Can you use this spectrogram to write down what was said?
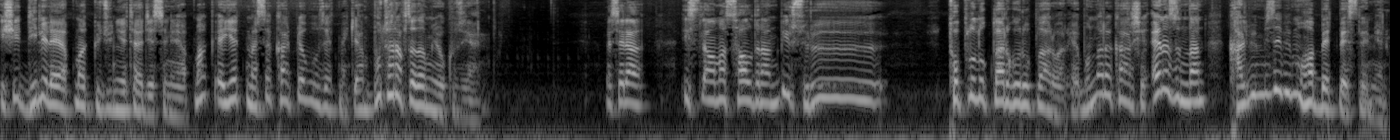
işi dil ile yapmak gücün yetercesine yapmak e yetmezse kalple buğz etmek. Yani bu tarafta da mı yokuz yani? Mesela İslam'a saldıran bir sürü topluluklar, gruplar var. E bunlara karşı en azından kalbimizde bir muhabbet beslemeyelim.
